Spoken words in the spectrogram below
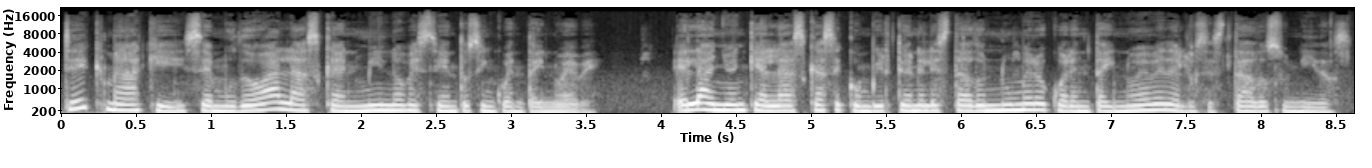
Dick Mackey se mudó a Alaska en 1959, el año en que Alaska se convirtió en el estado número 49 de los Estados Unidos.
